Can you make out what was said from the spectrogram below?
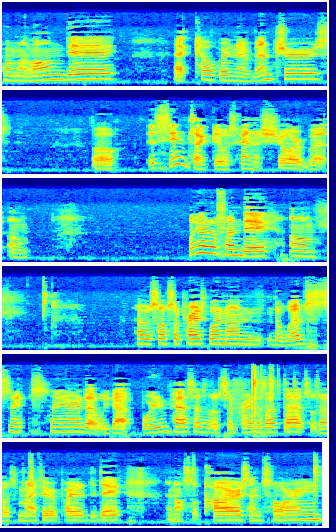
from a long day at California Adventures. Oh, it seems like it was kind of short, but um, we had a fun day. Um, I was so surprised when on the web slinger that we got boarding passes. I was surprised about that, so that was my favorite part of the day and also cars and soaring.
